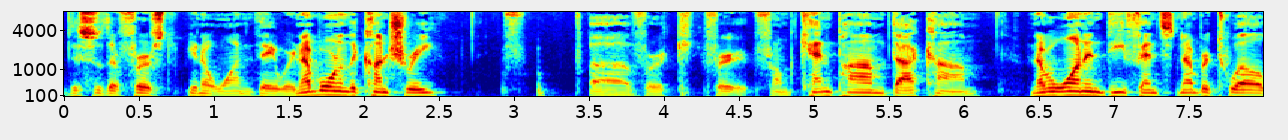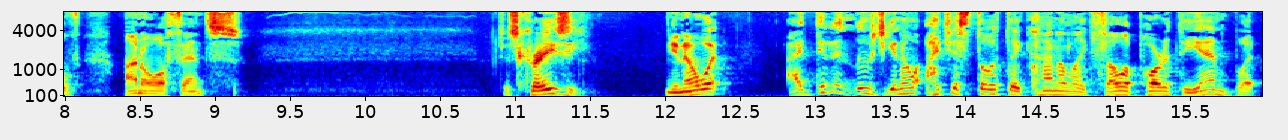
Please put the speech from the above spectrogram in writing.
this was their first, you know, one. They were number one in the country uh, for, for from kenpom.com. Number one in defense, number 12 on offense. Just crazy. You know what? I didn't lose. You know, I just thought they kind of like fell apart at the end, but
